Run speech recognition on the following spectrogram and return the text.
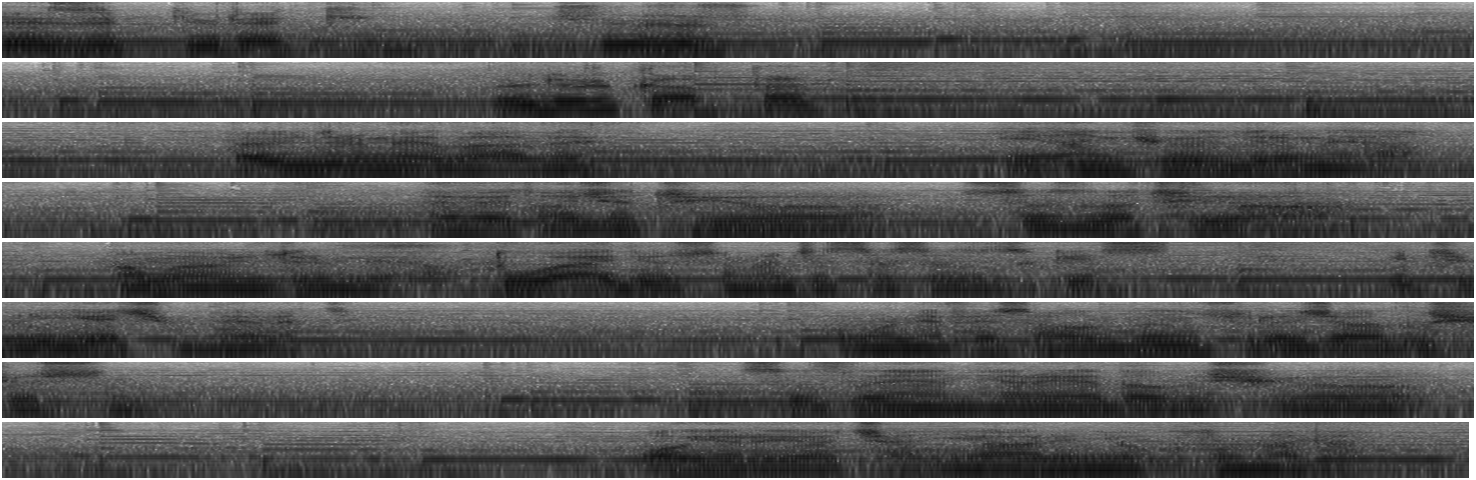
Ezik yürek, çürür. Ölür kaptan. Öldürmüyor be abi. İnan ki öldürmüyor. Evet acıtıyor, sızlatıyor. Ama öldürmüyor. Dua ediyorsun acısı sızlık geçsin. Bir türlü geçmiyor evet. Ama nefes aldığın sürece alışıyorsun. Sızlayan yaraya da alışıyor. O yarayı açan yarın yokluğuna da.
